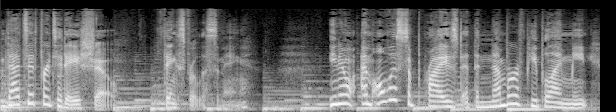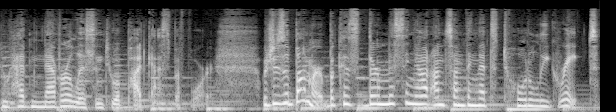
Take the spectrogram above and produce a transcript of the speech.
That's it for today's show. Thanks for listening. You know, I'm always surprised at the number of people I meet who have never listened to a podcast before, which is a bummer because they're missing out on something that's totally great.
